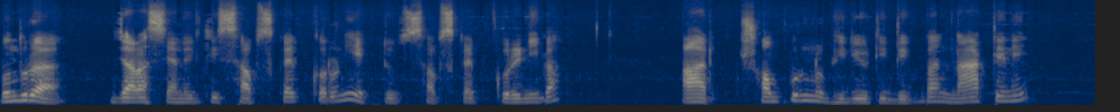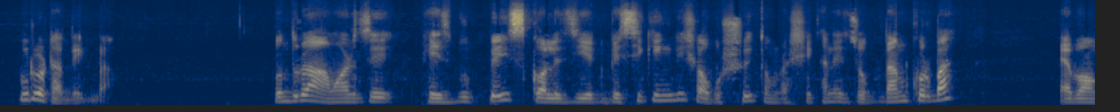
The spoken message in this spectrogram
বন্ধুরা, যারা চ্যানেলটি সাবস্ক্রাইব করনি, একটু সাবস্ক্রাইব করে নিবা। আর সম্পূর্ণ ভিডিওটি দেখবা, না টেনে পুরোটা দেখবা। বন্ধুরা, আমার যে Facebook page collegiate basic English অবশ্যই তোমরা সেখানে যোগদান করবা এবং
